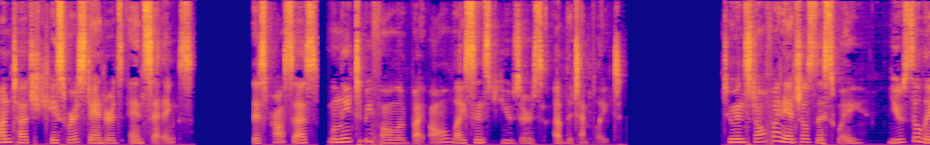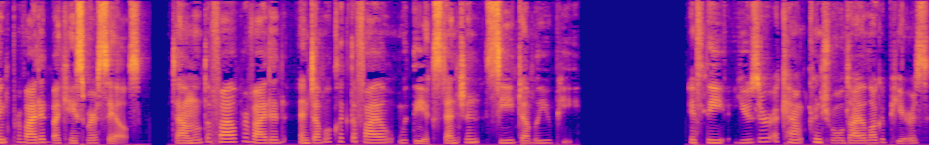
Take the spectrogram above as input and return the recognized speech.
untouched caseware standards and settings. This process will need to be followed by all licensed users of the template. To install financials this way, use the link provided by Caseware Sales. Download the file provided and double-click the file with the extension CWP. If the User Account Control dialog appears,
